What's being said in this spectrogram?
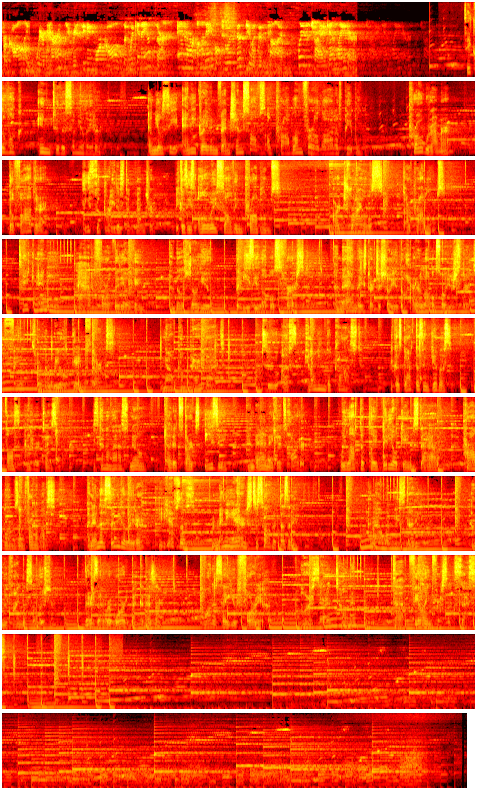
for calling. We're currently receiving more calls than we can answer and are unable to assist you at this time. Please try again later. Take a look into the simulator, and you'll see any great invention solves a problem for a lot of people. Programmer, the father, he's the greatest inventor because he's always solving problems. Our trials are problems. Take any a video game, and they'll show you the easy levels first, and then they start to show you the harder levels where you start to fail. It's where the real game starts. Now compare that to us counting the cost, because God doesn't give us false advertising. He's gonna let us know that it starts easy and then it gets harder. We love to play video games that have problems in front of us. And in the simulator, gives us many years to solve it, doesn't he? And now when we study and we find a solution, there's a reward mechanism. I want to say euphoria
